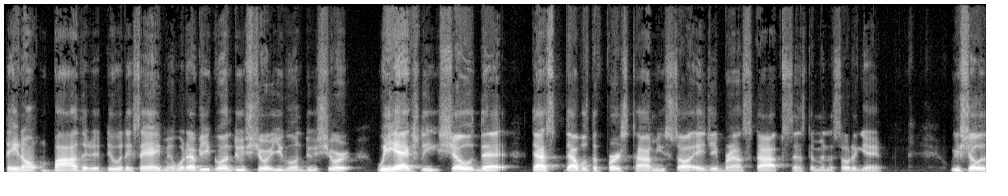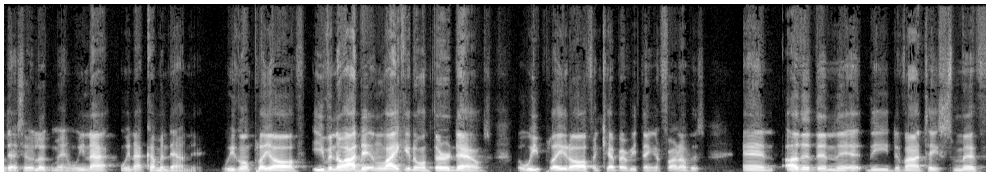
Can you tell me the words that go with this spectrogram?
they don't bother to do it. They say, "Hey, man, whatever you're going to do short, you're going to do short." We actually showed that. That's that was the first time you saw AJ Brown stop since the Minnesota game. We showed that. So look, man, we not we not coming down there. We're gonna play off, even though I didn't like it on third downs, but we played off and kept everything in front of us. And other than the the DeVonta Smith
